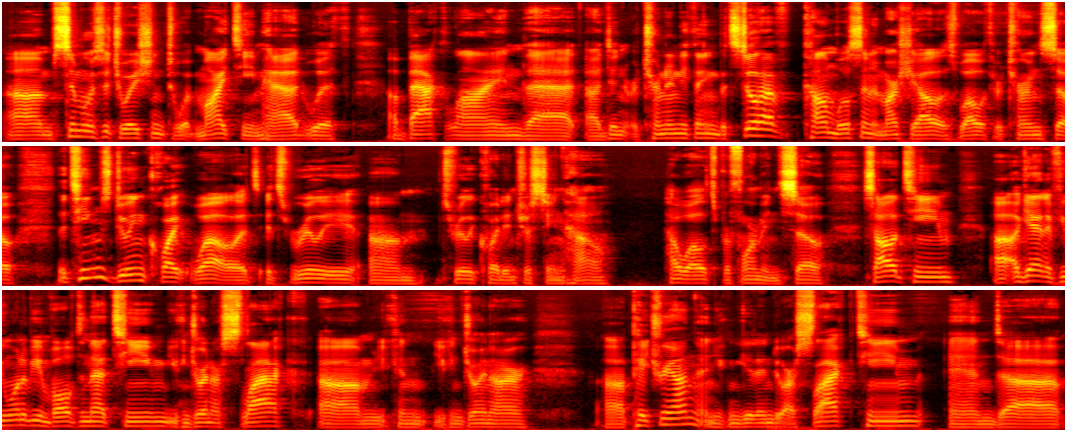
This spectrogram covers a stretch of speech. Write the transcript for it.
Um, similar situation to what my team had with a back line that uh, didn't return anything, but still have Callum Wilson and Martial as well with returns. So the team's doing quite well. It's it's really um, it's really quite interesting how how well it's performing. So solid team. Uh, again, if you want to be involved in that team, you can join our Slack. Um, you can you can join our uh, Patreon and you can get into our Slack team. And uh,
